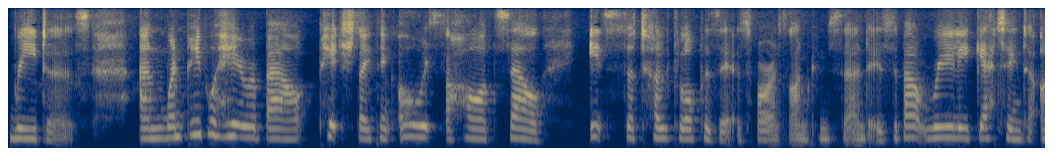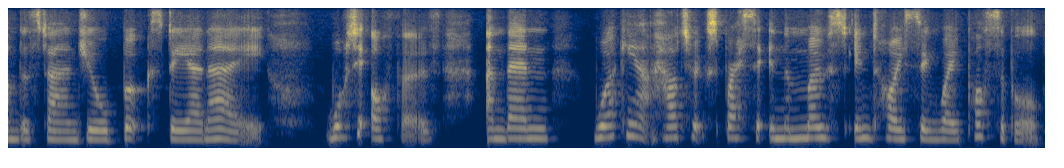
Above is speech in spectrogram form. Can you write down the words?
readers. And when people hear about pitch, they think, oh, it's the hard sell. It's the total opposite, as far as I'm concerned. It's about really getting to understand your book's DNA, what it offers, and then working out how to express it in the most enticing way possible.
